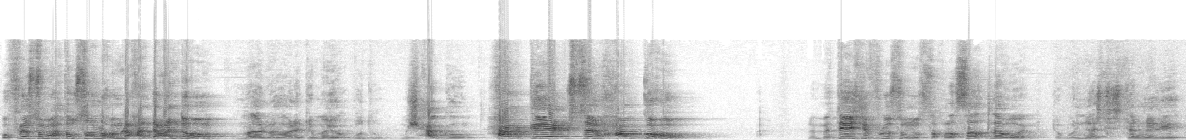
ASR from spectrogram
وفلوسهم هتوصل لهم لحد عندهم. ماله يا ولدي؟ ما يقبضوا. مش حقهم؟ حق يكسر حقهم! لما تيجي فلوس المستخلصات الأول. طب والناس تستنى ليه؟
